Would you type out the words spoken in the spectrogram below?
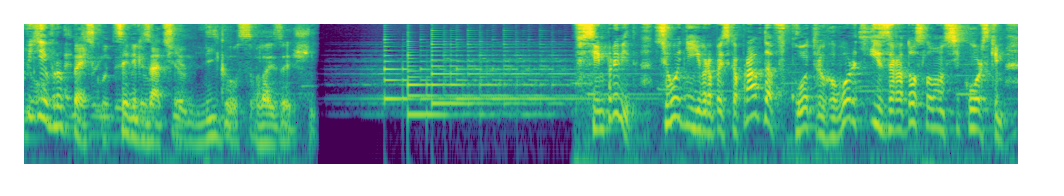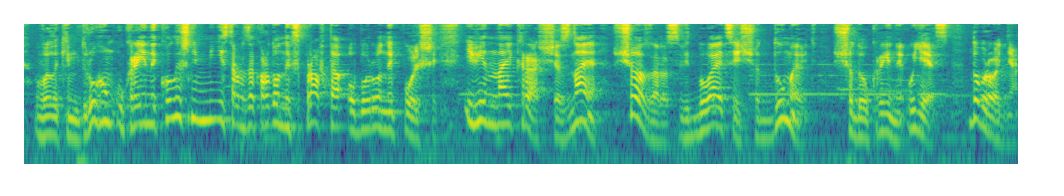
в європейську цивілізацію. Всім привіт! Сьогодні Європейська Правда вкотре говорить із Радославом Сікорським, великим другом України, колишнім міністром закордонних справ та оборони Польщі. І він найкраще знає, що зараз відбувається і що думають щодо України у ЄС. Доброго дня!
